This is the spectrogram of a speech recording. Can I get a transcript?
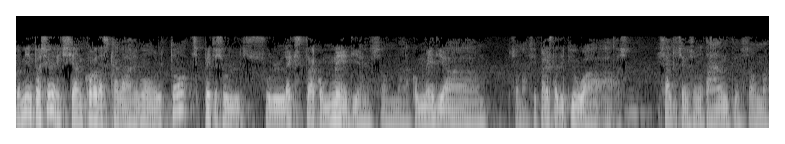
La mia impressione è che ci sia ancora da scavare molto, specie sul, sull'extra commedia, insomma, la commedia insomma, si presta di più a, a- i saggi ce ne sono tanti, insomma.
